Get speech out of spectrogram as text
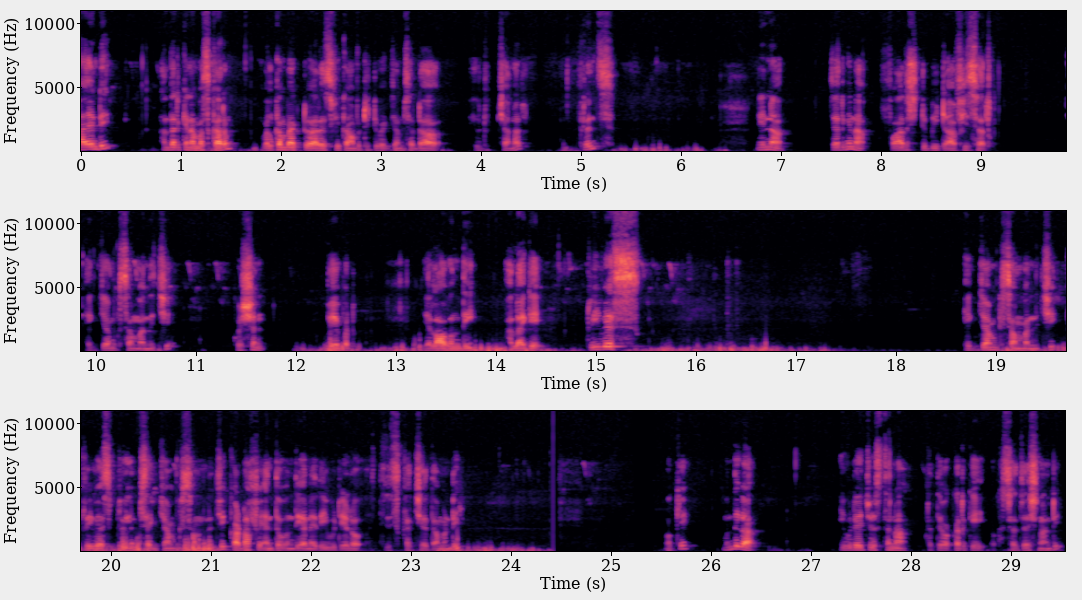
Hi అండి. అందరికీ నమస్కారం. Welcome back to RSV competitive exams Adda YouTube channel. Friends నిన్న జరిగిన ఫారెస్ట్ బీట్ ఆఫీసర్ ఎగ్జామ్కి సంబంధించి క్వశ్చన్ పేపర్ ఎలా ఉంది? అలాగే ప్రీవియస్ ఎగ్జామ్కి సంబంధించి ప్రీవియస్ ప్రిలిమ్స్ ఎగ్జామ్కి సంబంధించి కట్ ఆఫ్ ఎంత ఉంది అనేది ఈ వీడియోలో డిస్కస్ చేద్దామండి. ఓకే? ముందుగా ఈ వీడియో చూస్తున్న ప్రతి ఒక్కరికి ఒక సజెషన్ అండి.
